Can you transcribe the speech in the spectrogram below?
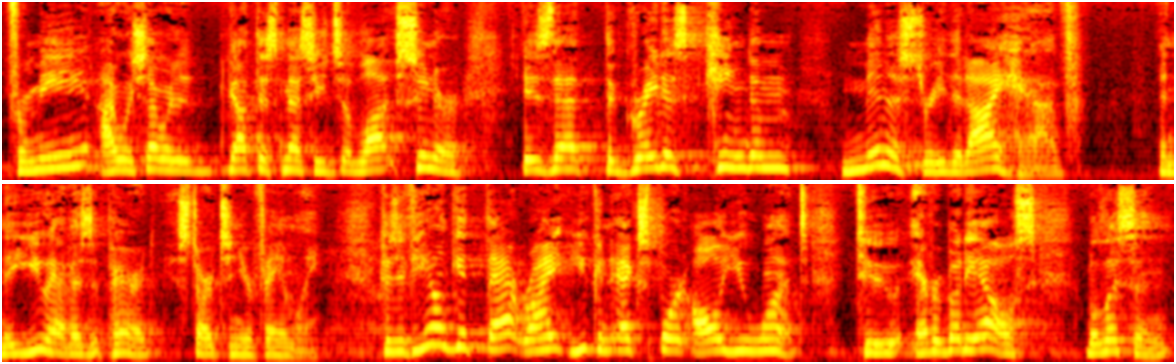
for me, I wish I would have got this message a lot sooner is that the greatest kingdom ministry that I have and that you have as a parent starts in your family. Because if you don't get that right, you can export all you want to everybody else. But listen,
